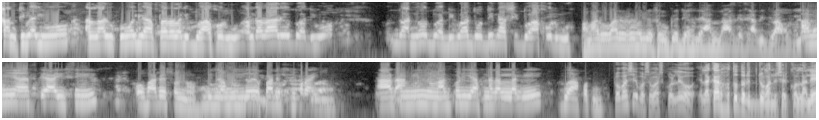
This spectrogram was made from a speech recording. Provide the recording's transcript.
শান্তি পাইমু আল্লাহর হুকুম হইলে আপনারা লাগে দোয়া করব আমরা আলেও দোয়া দিব জানিও দোয়া দিব আর যদি নাসি দোয়া করব আমার অপারেশন হইলে চৌকে দেখলে আল্লাহর কাছে আমি দোয়া করি। আমি আজকে আইছি অপারেশন বিনামূল্যে অপারেশন করাইনি। আর আমি নামাজ পড়ি আপনার লাগে দোয়া করুন। প্রবাসে বসবাস করলেও এলাকার হতদরিদ্র মানুষের কল্যাণে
